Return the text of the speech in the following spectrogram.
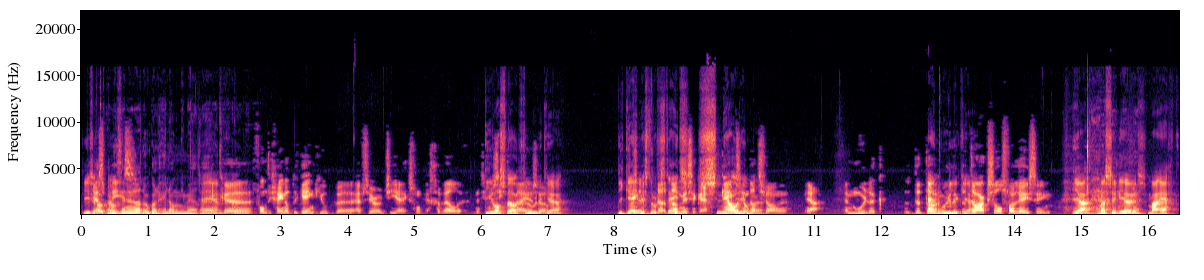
die is Yes, ook Die zijn inderdaad ook al heel lang niet meer. Eh, ik eh, vond diegene op de Gamecube, eh, F-Zero GX, vond ik echt geweldig. Met Die was wel gruwelijk, ja. Die game Dus is nog steeds dat mis ik echt. snel, games in dat genre. Ja, en moeilijk. De, En dark, moeilijk, de ja. Dark Souls van racing. Ja, maar serieus. maar echt.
